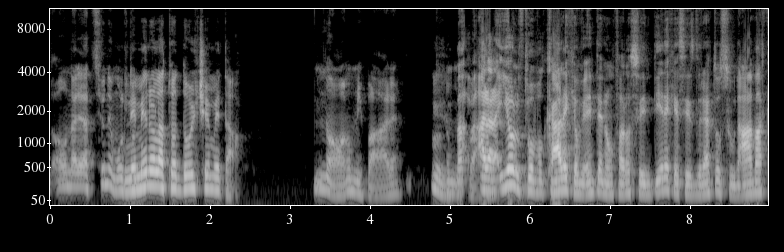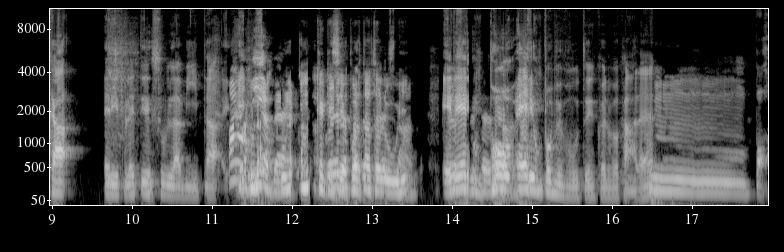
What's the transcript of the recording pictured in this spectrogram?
ho una reazione molto... Nemmeno la tua dolce metà. No, non mi pare. Mm. Ma, pare. Allora, io ho il tuo vocale che ovviamente non farò sentire, che sei sdraiato su un'amaca e rifletti sulla vita. Ah, e una, un'amaca che si è portato lui. Ed eri un, po', eri un po' bevuto in quel vocale, eh? Mm, un po'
